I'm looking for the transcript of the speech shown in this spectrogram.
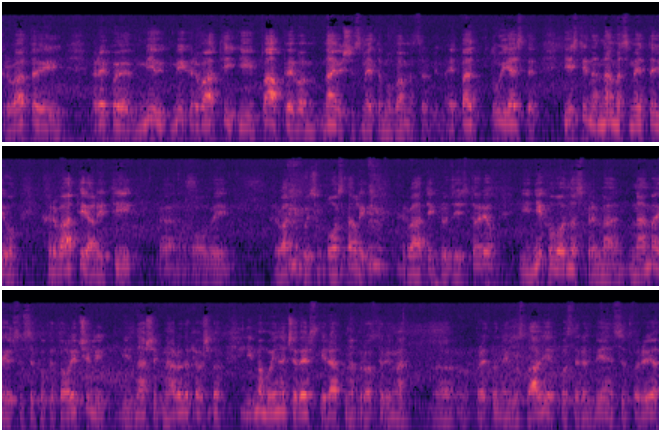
Hrvata i rekao je, mi, mi Hrvati i pape vam najviše smetamo vama Srbima. E pa tu jeste. Istina, nama smetaju Hrvati, ali ti ovaj, Hrvata koji su postali Hrvati kroz istoriju i njihov odnos prema nama jer su se pokatoličili iz našeg naroda kao što imamo inače verski rat na prostorima uh, prethodne Jugoslavije posle razbijanja SFRJ uh,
